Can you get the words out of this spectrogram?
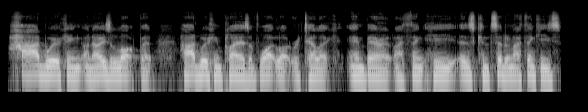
hard-working, I know he's a lock, but hard-working players of Whitelock, Retallick, and Barrett, I think he is considered. And I think he's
